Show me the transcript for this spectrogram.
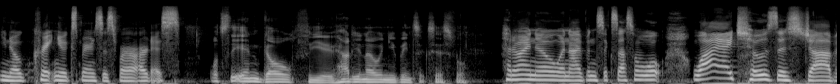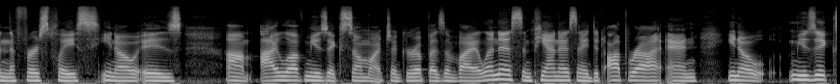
you know, create new experiences for our artists. What's the end goal for you? How do you know when you've been successful? How do I know when I've been successful? Well, why I chose this job in the first place, you know, is um, I love music so much. I grew up as a violinist and pianist, and I did opera, and you know, music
